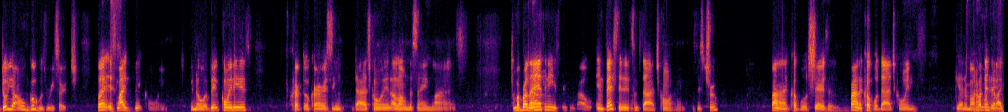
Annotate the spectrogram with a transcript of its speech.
do your own Google's research. But it's like Bitcoin. You know what Bitcoin is? Cryptocurrency, Dogecoin along the same lines. My brother Anthony is thinking about investing in some Dogecoin. Is this true? Find a couple of shares, of, find a couple of Dogecoins, get them I off. I, don't think wanna- they're like.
